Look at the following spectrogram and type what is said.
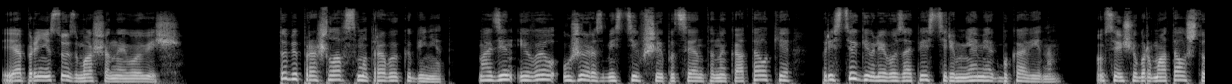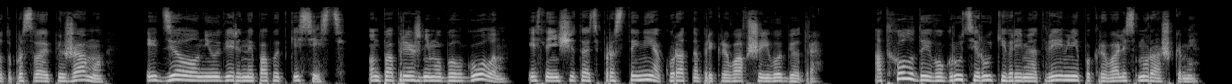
Я принесу из машины его вещи. Тоби прошла в смотровой кабинет. Мадин и Вэл, уже разместившие пациента на каталке, пристегивали его запястья ремнями к боковинам. Он все еще бормотал что-то про свою пижаму и делал неуверенные попытки сесть. Он по-прежнему был голым, если не считать простыни, аккуратно прикрывавшей его бедра. От холода его грудь и руки время от времени покрывались мурашками.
